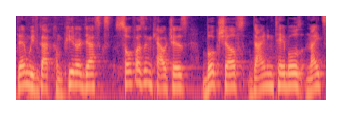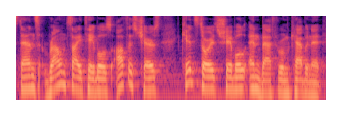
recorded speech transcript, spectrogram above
Then we've got computer desks, sofas and couches bookshelves, dining tables, nightstands, round side tables, office chairs, kid storage table, and bathroom cabinet.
